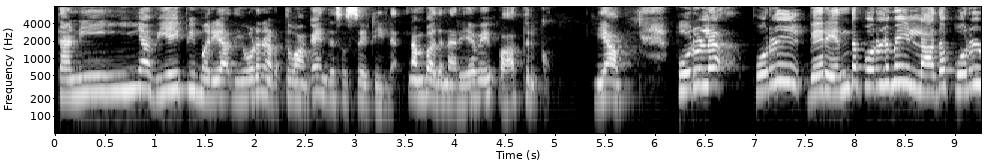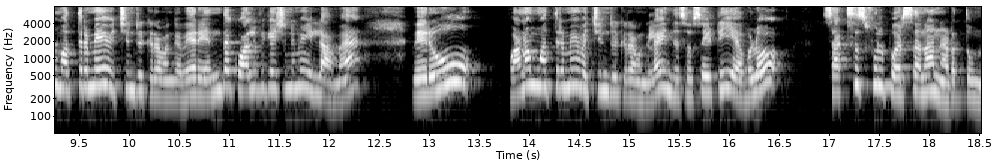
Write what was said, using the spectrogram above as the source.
தனியாக விஐபி மரியாதையோடு நடத்துவாங்க இந்த சொசைட்டியில் நம்ம அதை நிறையவே பார்த்துருக்கோம். இல்லையா? பொருளை பொருள் வேறு எந்த பொருளுமே இல்லாத பொருள் மாத்திரமே வச்சுட்டுருக்கிறவங்க வேறு எந்த குவாலிஃபிகேஷனுமே இல்லாமல் வெறும் பணம் மாத்திரமே வச்சுட்டுருக்கிறவங்கள இந்த சொசைட்டி எவ்வளோ சக்ஸஸ்ஃபுல் பர்சனாக நடத்தும்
